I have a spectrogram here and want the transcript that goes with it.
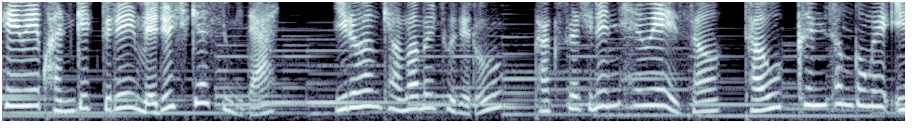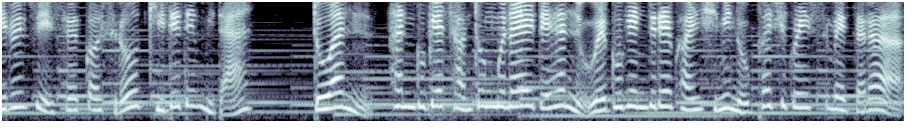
해외 관객들을 매료시켰습니다. 이러한 경험을 토대로 박서진은 해외에서 더욱 큰 성공을 이룰 수 있을 것으로 기대됩니다. 또한 한국의 전통 문화에 대한 외국인들의 관심이 높아지고 있음에 따라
